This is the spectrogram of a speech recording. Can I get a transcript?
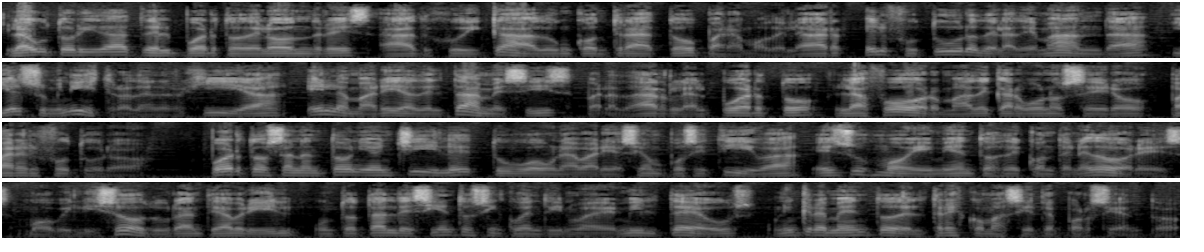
La autoridad del puerto de Londres ha adjudicado un contrato para modelar el futuro de la demanda y el suministro de energía en la marea del Támesis para darle al puerto la forma de carbono cero para el futuro. Puerto San Antonio en Chile tuvo una variación positiva en sus movimientos de contenedores. Movilizó durante abril un total de 159.000 TEUs, un incremento del 3,7%.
